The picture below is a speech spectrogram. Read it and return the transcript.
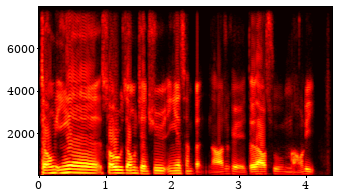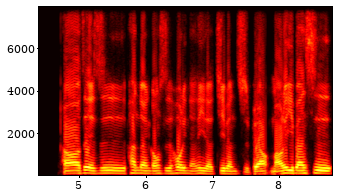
从营业收入中减去营业成本，然后就可以得到出毛利。然后这也是判断公司获利能力的基本指标。毛利一般是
